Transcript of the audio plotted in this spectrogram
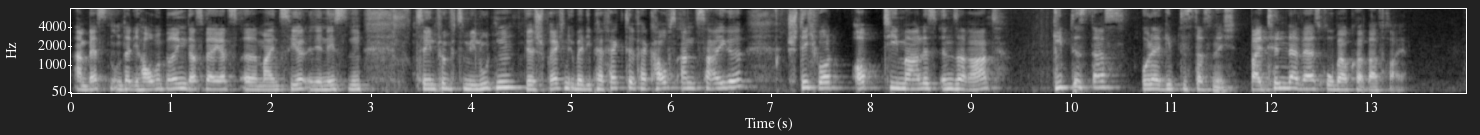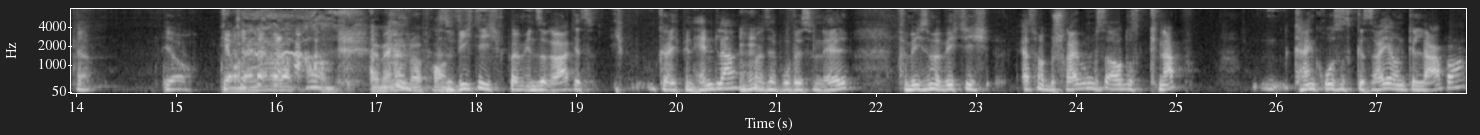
am besten unter die Haube bringen. Das wäre jetzt äh, mein Ziel in den nächsten 10, 15 Minuten. Wir sprechen über die perfekte Verkaufsanzeige. Stichwort optimales Inserat. Gibt es das oder gibt es das nicht? Bei Tinder wäre es oberkörperfrei. Ja. Hier auch. Ja, Bei Männern oder Frauen? Bei Männern oder Frauen? Also wichtig beim Inserat jetzt, ich, ich bin Händler, Mhm. sehr professionell. Für mich ist immer wichtig, erstmal Beschreibung des Autos knapp, kein großes Geseier und Gelaber.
